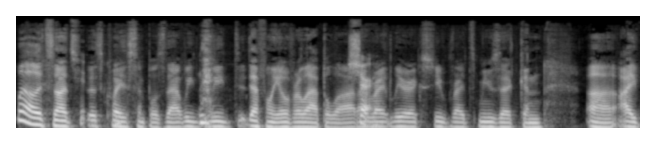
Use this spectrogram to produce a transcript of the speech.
Well, it's not. It's quite as simple as that. We we definitely overlap a lot. Sure. I write lyrics. She writes music, and uh, I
